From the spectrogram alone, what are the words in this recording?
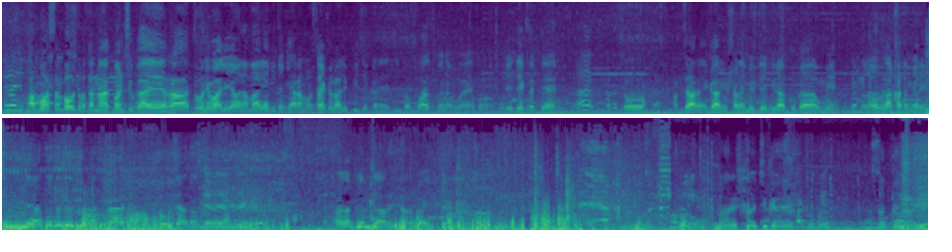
अब मौसम बहुत खतरनाक बन चुका है। रात होने वाली है और हमारे अभी तक ग्यारह मोटरसाइकिल वाले पीछे खड़े हैं। जी बकवास बना हुआ है। ये देख सकते हैं। तो अब जा रहे हैं गाड़ी इंशाल्लाह मिलते हैं, फिर आपको गाँव में और खत्म करें मेरा देख सकते दिखा चुका है। और अभी हम जा रहे हैं यार, बाइक बारिश आ चुका है। सब पैंतालीस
